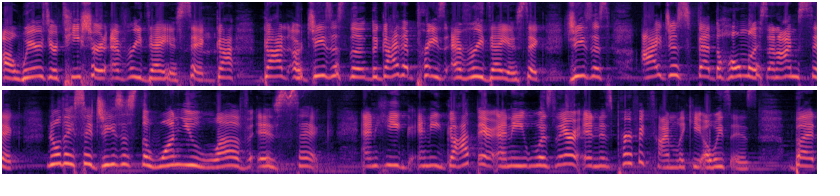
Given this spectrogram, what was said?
uh, wears your T-shirt every day is sick. God, God, or Jesus, the, the guy that prays every day is sick. Jesus, I just fed the homeless and I'm sick. No, they said Jesus, the one you love is sick, and he and he got there and he was there in his perfect time, like he always is. But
